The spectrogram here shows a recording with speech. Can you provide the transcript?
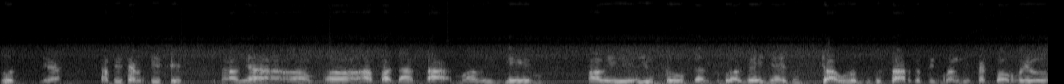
goods ya. Tapi services. Misalnya uh, uh, apa data melalui game melalui YouTube dan sebagainya itu jauh lebih besar ketimbang di sektor real.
